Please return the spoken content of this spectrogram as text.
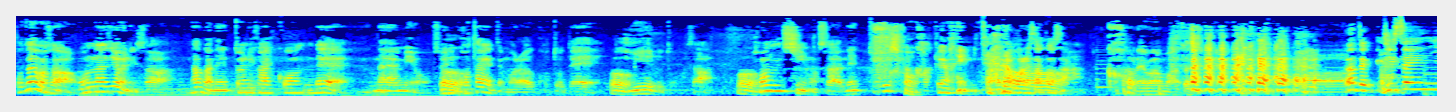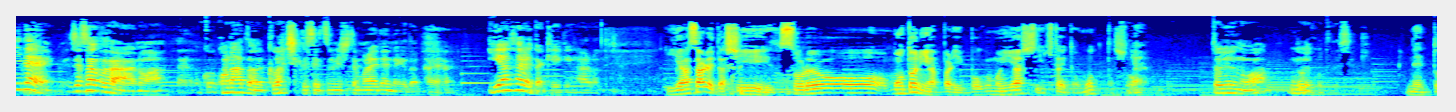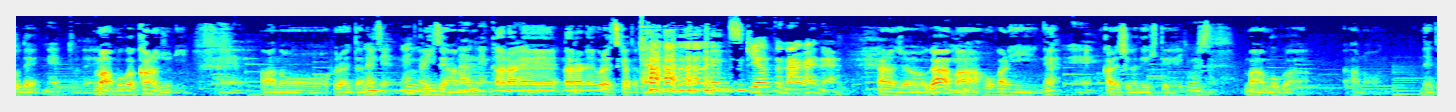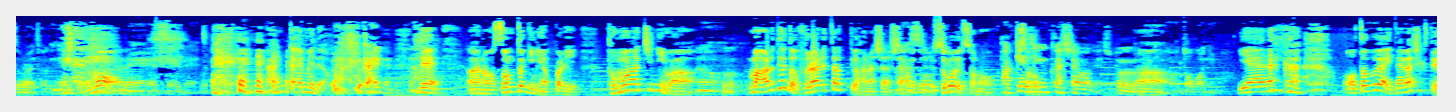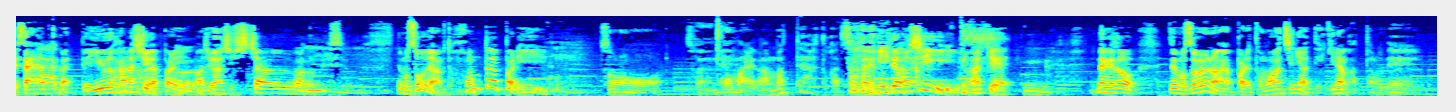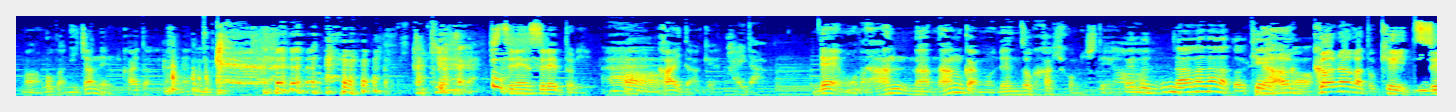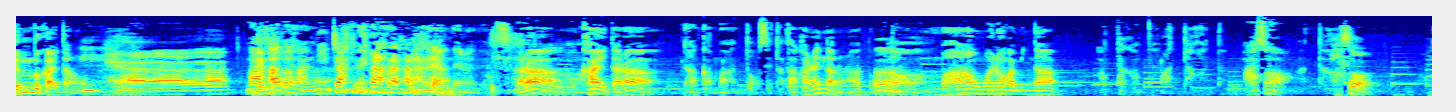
例えばさ同じようにさなんかネットに書き込んで悩みをそれに答えてもらうことで言えるとかさ、本心はさネットでしか書けないみたいなこれ佐藤さん。これはまあ確かに。だって実際にねじゃ佐藤さんあのこの後詳しく説明してもらいたいんだけど、はいはい、癒された経験があるわけじゃん。癒されたしそれを元にやっぱり僕も癒していきたいと思ったしね。というのはどういうことでしたっけ、ネットで。ネットで。まあ僕は彼女に、えー、あの振られたね。以前ね。以前あの7年7年ぐらい付き合った彼女。7年付き合って長いね。彼女がまあ他にね、えー、彼氏ができてまあ僕はあの寝取られたわけですけども、何回目だよ。であのその時にやっぱり友達には、うん、まあ、ある程度振られたっていう話はしたけどすごいそのパッケージング化しちゃうわけでしょ、うん、男にはいやなんか男がいたらしくてさとかっていう話をやっぱり真面目な話しちゃうわけですよ、でもそうじゃなくて本当やっぱりそのね、お前頑張ったよとかって言ってほしいわけ、うん、だけどでもそういうのはやっぱり友達にはできなかったのでまあ僕は2チャンネルに書いたわけですね、書きましたか。失恋スレッドに書いたわけ。書いたでもう何何回も連続書き込みして。えも長々と経緯長々と経緯全部書いたの、へえまあ佐藤さん2チャンネルだからね。2チャンネルです。から書いたらなんかまあどうせ叩かれんだろうなと思って、まあ思いのほかみんなあったかった。あったかった。あそう。あったかそう。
